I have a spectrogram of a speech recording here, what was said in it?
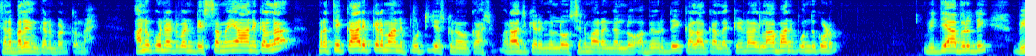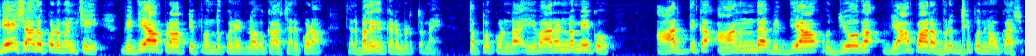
చాలా బలంగా కనబడుతున్నాయి. అనుకున్నటువంటి సమయానికల్లా ప్రతి కార్యక్రమాన్ని పూర్తి చేసుకునే అవకాశం. రాజకీయ రంగంలో సినిమా రంగంలో అభివృద్ధి కళాకారుల క్రీడా లాభాన్ని పొందుకోవడం విద్యాభివృద్ధి విదేశాలకు కూడా మంచి విద్యా ప్రాప్తి పొందుకునే అవకాశాలు కూడా చాలా బలంగా కనబడుతున్నాయి. తప్పకుండా ఈ వారంలో మీకు ఆర్థిక ఆనంద విద్యా ఉద్యోగ వ్యాపార వృద్ధి పొందిన అవకాశం.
